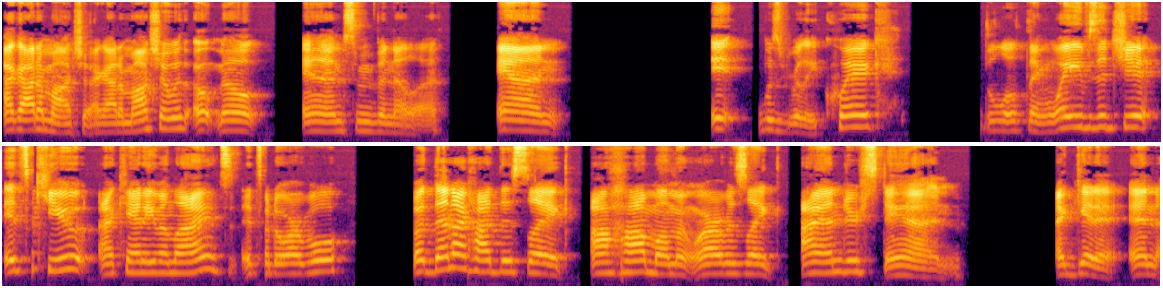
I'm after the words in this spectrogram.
I got a matcha. I got a matcha with oat milk and some vanilla. And it was really quick. The little thing waves at you. It's cute. I can't even lie. It's it's adorable. But then I had this like aha moment where I was like, I understand. I get it. And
